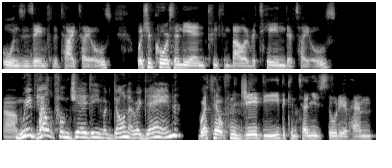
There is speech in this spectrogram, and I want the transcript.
Owens and Zayn for the tag titles. Which, of course, in the end, Priest and Balor retained their titles. Um, With help from JD McDonagh again. with help from JD, the continued story of him,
